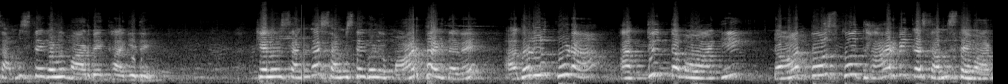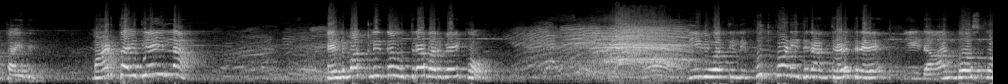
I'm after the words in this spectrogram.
ಸಂಸ್ಥೆಗಳು ಮಾಡಬೇಕಾಗಿದೆ. ಕೆಲವು ಸಂಘ ಸಂಸ್ಥೆಗಳು ಮಾಡ್ತಾ ಇದ್ದಾವೆ. ಅದರಲ್ಲೂ ಕೂಡ ಅತ್ಯುತ್ತಮವಾಗಿ ಡಾನ್ ಬೋಸ್ಕೋ ಧಾರ್ಮಿಕ ಸಂಸ್ಥೆ ಮಾಡ್ತಾ ಇದೆ. ಮಾಡ್ತಾ ಇದೆಯಾ ಇಲ್ಲ? ಹೆಣ್ಮಕ್ಳಿಂದ ಉತ್ತರ ಬರಬೇಕು. ನೀವ್ ಇವತ್ತಿಲ್ಲಿ ಕುತ್ಕೊಂಡಿದ್ದೀರಾ ಅಂತ ಹೇಳಿದ್ರೆ ಈ ಡಾನ್ ಬೋಸ್ಕೋ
